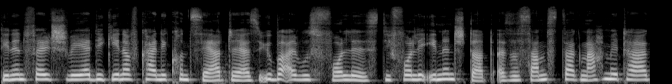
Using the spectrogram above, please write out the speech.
Denen fällt schwer, die gehen auf keine Konzerte, also überall, wo es voll ist, die volle Innenstadt. Also Samstagnachmittag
